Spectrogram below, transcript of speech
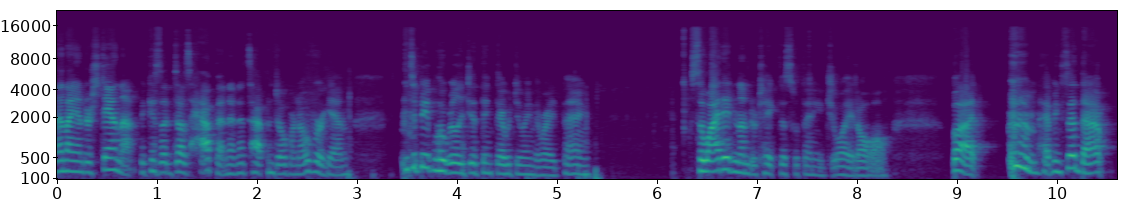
And I understand that because it does happen and it's happened over and over again to people who really did think they were doing the right thing. So I didn't undertake this with any joy at all. But having said that,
